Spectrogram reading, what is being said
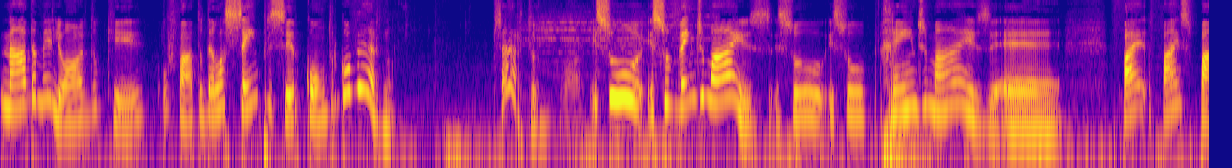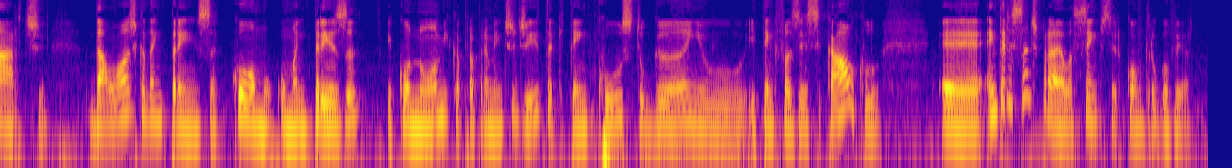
nada melhor do que o fato dela sempre ser contra o governo. Certo? Isso, isso vende mais, isso, isso rende mais, é, faz, faz parte da lógica da imprensa como uma empresa econômica propriamente dita, que tem custo, ganho e tem que fazer esse cálculo, é, é interessante para ela sempre ser contra o governo.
